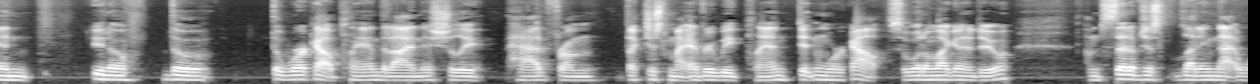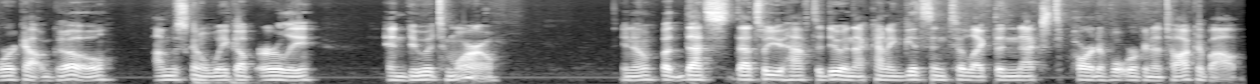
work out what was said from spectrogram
And you know the the workout plan that I initially had from like just my every week plan didn't work out. So what am I going to do? Instead of just letting that workout go, I'm just going to wake up early and do it tomorrow. You know, but that's that's what you have to do and that kind of gets into like the next part of what we're going to talk about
